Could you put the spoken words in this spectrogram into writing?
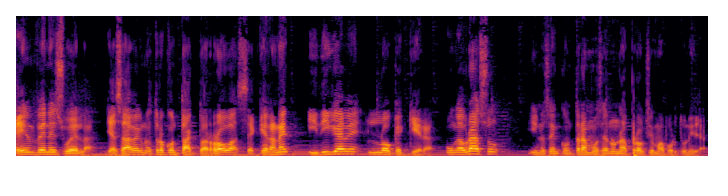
en Venezuela. Ya saben, nuestro contacto arroba sequeranet y dígame lo que quiera. Un abrazo y nos encontramos en una próxima oportunidad.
